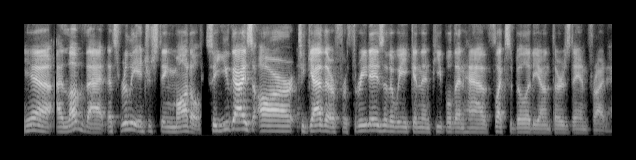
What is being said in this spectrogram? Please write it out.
Yeah, I love that. That's really interesting model. So you guys are together for 3 days of the week and then people then have flexibility on Thursday and Friday.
